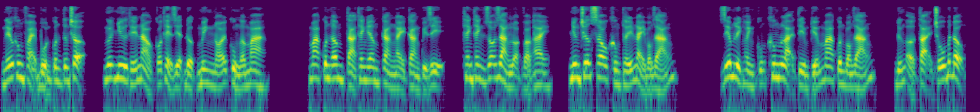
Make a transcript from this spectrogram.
nếu không phải bổn quân tương trợ, ngươi như thế nào có thể diệt được Minh nói cùng âm ma? Ma quân âm tà thanh âm càng ngày càng quỷ dị, thanh thanh rõ ràng lọt vào tai, nhưng trước sau không thấy này bóng dáng. Diêm Lịch Hành cũng không lại tìm kiếm ma quân bóng dáng, đứng ở tại chỗ bất động,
